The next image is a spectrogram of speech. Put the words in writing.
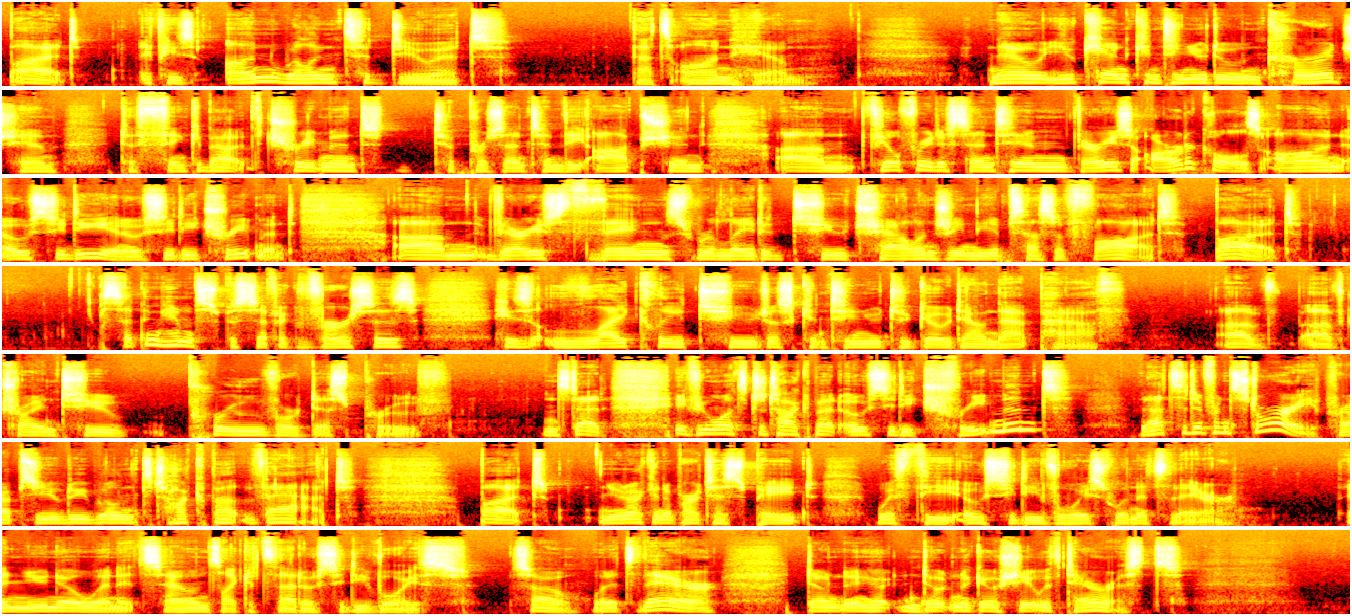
But if he's unwilling to do it, that's on him. Now, you can continue to encourage him to think about treatment, to present him the option. Um, feel free to send him various articles on OCD and OCD treatment, um, various things related to challenging the obsessive thought. But sending him specific verses, he's likely to just continue to go down that path of, of trying to prove or disprove. Instead, if he wants to talk about OCD treatment, that's a different story. Perhaps you'd be willing to talk about that. But you're not going to participate with the OCD voice when it's there. And you know when it sounds like it's that OCD voice. So when it's there, don't, don't negotiate with terrorists.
